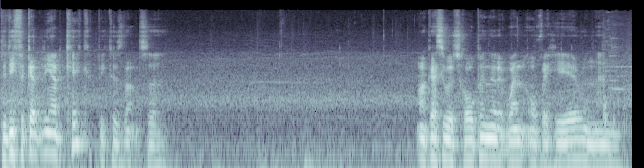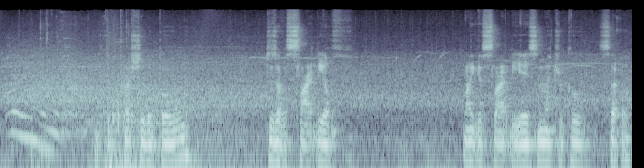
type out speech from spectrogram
Did he forget that he had kick? Because that's a... I guess he was hoping that it went over here and then he could pressure the ball. Does have a slightly off, like a slightly asymmetrical setup.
